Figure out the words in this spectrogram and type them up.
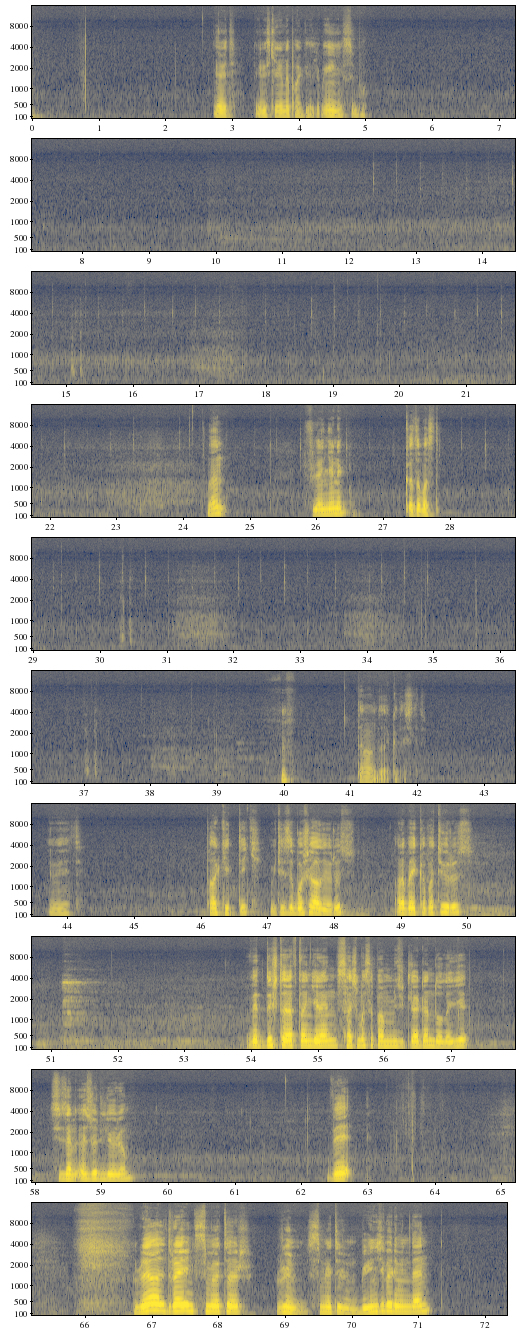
Evet. Deniz kenarına park edelim. En iyisi bu. Ben fren yerine gaza bastım. Tamamdır arkadaşlar. Evet. Park ettik. Vitesi boşa alıyoruz. Arabayı kapatıyoruz. Ve dış taraftan gelen saçma sapan müziklerden dolayı sizden özür diliyorum. Ve Real Driving Simulator Run, Simulator'ın birinci bölümünden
